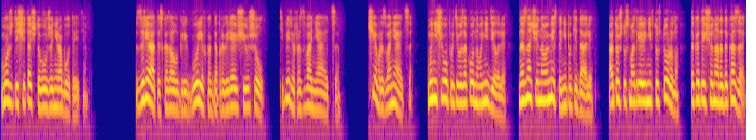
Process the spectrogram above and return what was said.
Можете считать, что вы уже не работаете». «Зря ты», — сказал Григорьев, когда проверяющий ушел. «Теперь развоняется». «Чем развоняется? Мы ничего противозаконного не делали, назначенного места не покидали. А то, что смотрели не в ту сторону, так это еще надо доказать.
